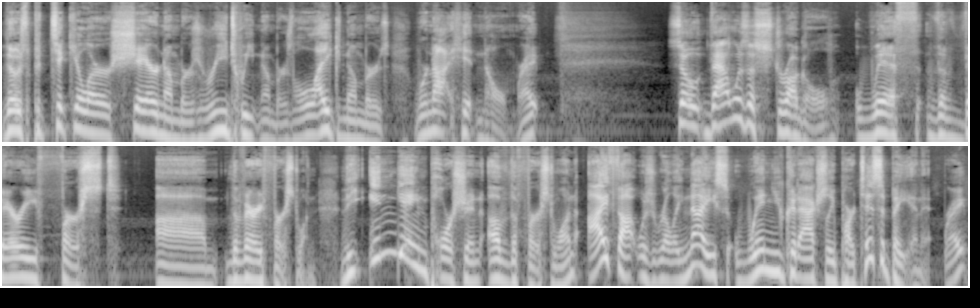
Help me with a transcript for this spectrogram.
those particular share numbers, retweet numbers, like numbers were not hitting home, right? So that was a struggle with the very first um, the very first one. The in game portion of the first one I thought was really nice when you could actually participate in it, right?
